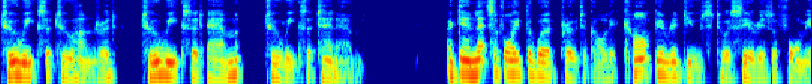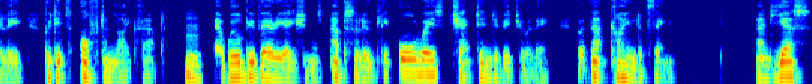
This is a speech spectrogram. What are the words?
two weeks at 200, two weeks at M, two weeks at 10M. Again, let's avoid the word protocol. It can't be reduced to a series of formulae, but it's often like that. Hmm. There will be variations, absolutely, always checked individually, but that kind of thing. And yes,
